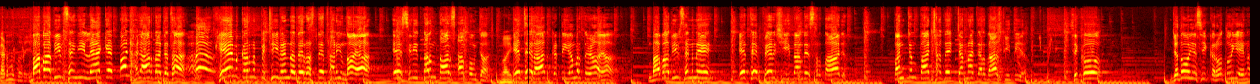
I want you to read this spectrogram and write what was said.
ਕੱਢਣ ਤੁਰਿਆ। ਬਾਬਾ ਦੀਪ ਸਿੰਘ ਜੀ ਲੈ ਕੇ 5000 ਦਾ ਜਥਾ। ਖੇਮ ਕਰਨ ਪਿੱਠੀ ਵਿੰਡ ਦੇ ਰਸਤੇ ਥਾਣੀ ਹੁੰਦਾ ਹੋਇਆ ਇਹ ਸ੍ਰੀ ਤਰਨਤਾਰ ਸਾਹਿਬ ਪਹੁੰਚਾ। ਇੱਥੇ ਰਾਤ ਕੱਟੀ ਅੰਮ੍ਰਿਤ ਵੇਲਾ ਆਇਆ ਬਾਬਾ ਦੀਪ ਸਿੰਘ ਨੇ ਇੱਥੇ ਫਿਰ ਸ਼ਹੀਦਾਂ ਦੇ ਸਰਤਾਜ ਪੰਚਮ ਪਾਤਸ਼ਾਹ ਦੇ ਚਰਨਾਂ ਚ ਅਰਦਾਸ ਕੀਤੀ ਆ। ਸਿੱਖੋ ਜਦੋਂ ਅਸੀਂ ਘਰੋਂ ਤੁਰੀਏ ਨਾ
